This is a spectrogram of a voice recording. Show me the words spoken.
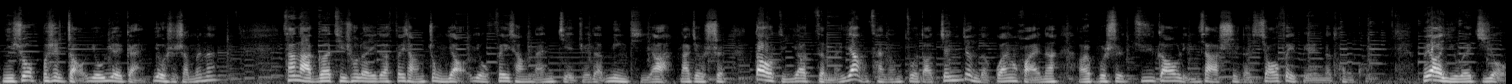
你说不是找优越感又是什么呢？桑塔格提出了一个非常重要又非常难解决的命题啊，那就是到底要怎么样才能做到真正的关怀呢？而不是居高临下式的消费别人的痛苦。不要以为只有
